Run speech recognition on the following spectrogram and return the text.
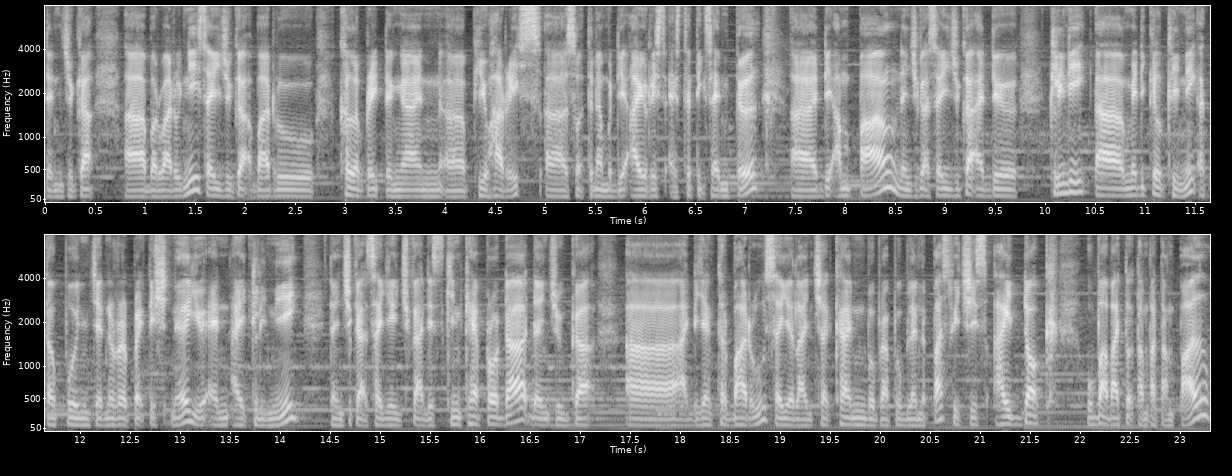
dan juga uh, baru-baru ni saya juga baru collaborate dengan uh, Pew Harris uh, sebab nama dia Iris Aesthetic Center uh, di Ampang. Dan juga saya juga ada klinik uh, medical clinic ataupun general practitioner UNI clinic. Dan juga saya juga ada skincare product dan juga uh, ada yang terbaru saya lancarkan beberapa bulan lepas which is iDoc ubat batuk tanpa tampal.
